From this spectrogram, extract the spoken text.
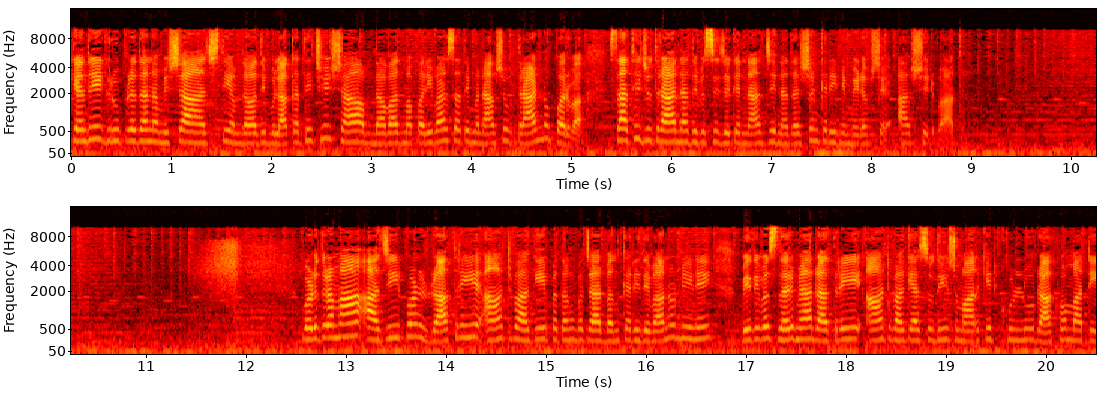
કેન્દ્રીય ગૃહપ્રધાન અમિત શાહ આજથી અમદાવાદની મુલાકાતે છે. શાહ અમદાવાદમાં પરિવાર સાથે મનાવશે ઉત્તરાયણનો પર્વ. સાથે જ ઉત્તરાયણના દિવસે જગન્નાથજીના દર્શન કરીને મેળવશે આશીર્વાદ. વડોદરામાં આજે પણ રાત્રે આઠ વાગે પતંગ બજાર બંધ કરી દેવાનો નિર્ણય. બે દિવસ દરમિયાન રાત્રે આઠ વાગ્યા સુધી જ માર્કેટ ખુલ્લું રાખવા માટે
